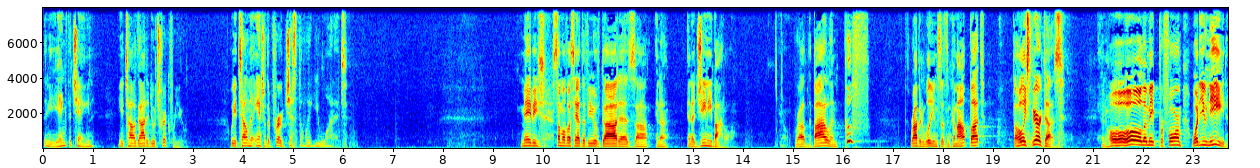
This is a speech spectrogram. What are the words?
Then you yank the chain, and you tell God to do a trick for you. You tell Him to answer the prayer just the way you want it. Maybe some of us have the view of God as uh, in, a, in a genie bottle. You know, rub the bottle and poof, Robin Williams doesn't come out, but the Holy Spirit does. And ho, let me perform. What do you need?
